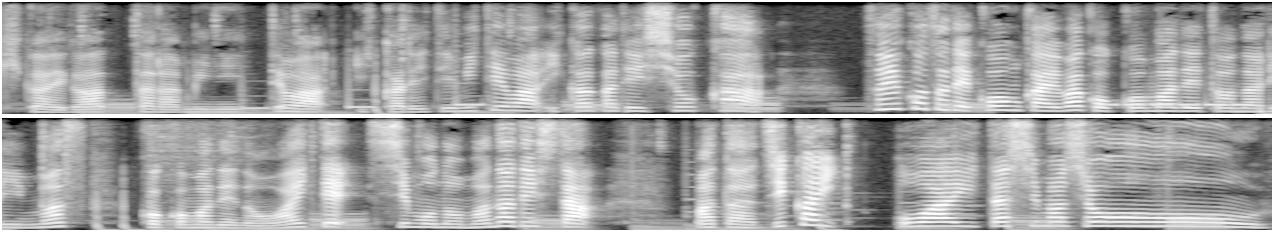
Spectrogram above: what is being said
機会があったら見に行っては、行かれてみてはいかがでしょうか。ということで、今回はここまでとなります。ここまでのお相手、下野愛菜でした。また次回、お会いいたしましょう。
